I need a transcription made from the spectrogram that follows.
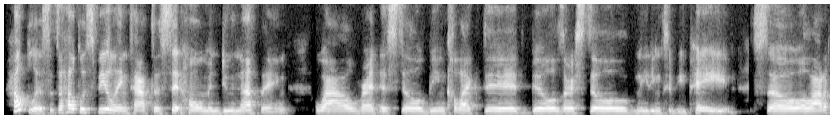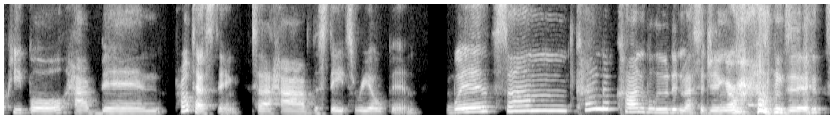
helpless. It's a helpless feeling to have to sit home and do nothing while rent is still being collected, bills are still needing to be paid. So a lot of people have been protesting to have the states reopen with some kind of convoluted messaging around it,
